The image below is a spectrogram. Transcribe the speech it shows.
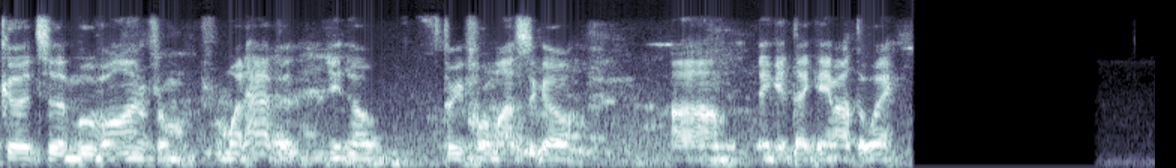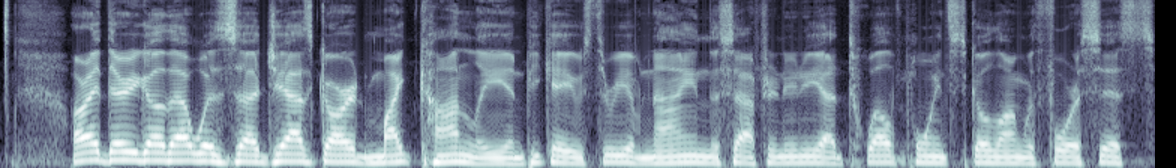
good to move on from from what happened, you know, three four months ago, um, and get that game out the way. All right, there you go. That was uh, Jazz guard Mike Conley, and PK was three of nine this afternoon. He had 12 points to go along with four assists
